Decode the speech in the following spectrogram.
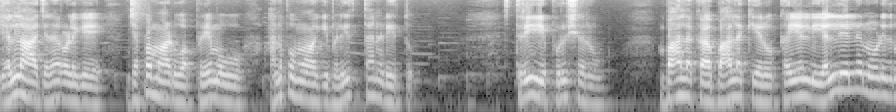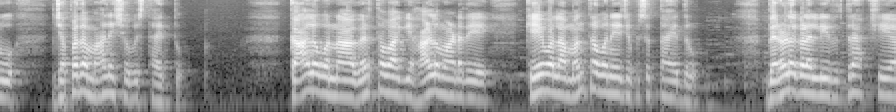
ಎಲ್ಲ ಜನರೊಳಗೆ ಜಪ ಮಾಡುವ ಪ್ರೇಮವು ಅನುಪಮವಾಗಿ ಬೆಳೆಯುತ್ತಾ ನಡೆಯಿತು. ಸ್ತ್ರೀ, ಪುರುಷರು, ಬಾಲಕ, ಬಾಲಕಿಯರು ಕೈಯಲ್ಲಿ ಎಲ್ಲೆಲ್ಲಿ ನೋಡಿದರೂ ಜಪದ ಮಾಲೆ ಶೋಭಿಸ್ತಾ ಇತ್ತು. ಕಾಲವನ್ನು ವ್ಯರ್ಥವಾಗಿ ಹಾಳು ಮಾಡದೆ ಕೇವಲ ಮಂತ್ರವನ್ನೇ ಜಪಿಸುತ್ತಾ ಇದ್ದರು ಬೆರಳುಗಳಲ್ಲಿ ರುದ್ರಾಕ್ಷಿಯ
